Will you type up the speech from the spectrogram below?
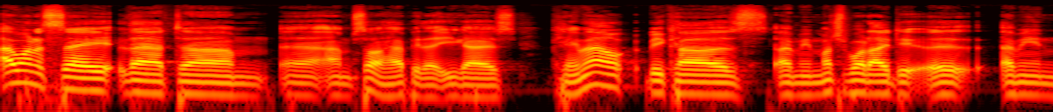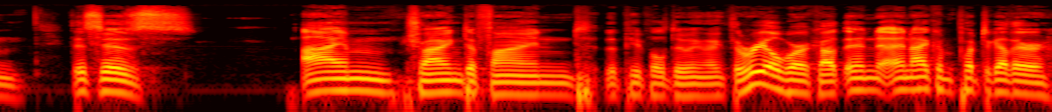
I want to say that um, uh, I'm so happy that you guys came out because I mean, much of what I do. Uh, I mean, this is I'm trying to find the people doing like the real workout, and and I can put together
